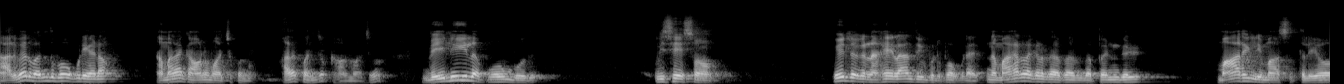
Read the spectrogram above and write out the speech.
நாலு பேர் வந்து போகக்கூடிய இடம். நம்ம தான் கவனமாக வச்சுக்கணும். அதை கொஞ்சம் கவனமாக வச்சுக்கணும். வெளியில் போகும்போது விசேஷம் வீட்டில் இருக்கிற நகையெல்லாம் தூக்கி போட்டு போகக்கூடாது. இந்த மகர லக்னத்தில் பிறந்த பெண்கள் மார்கழி மாதத்துலேயோ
